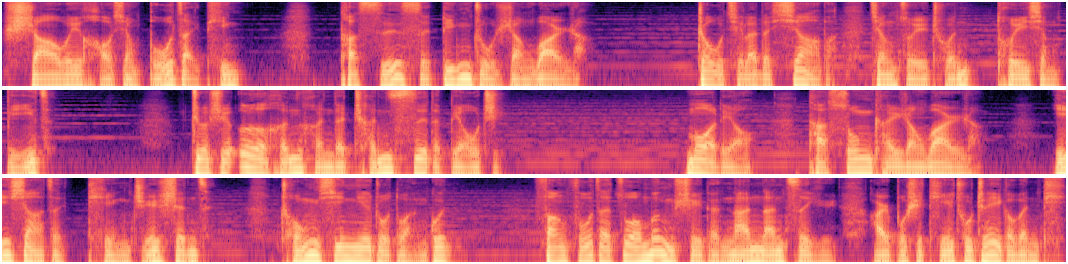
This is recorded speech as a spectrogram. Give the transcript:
沙威好像不再听，他死死盯住让瓦尔让，皱起来的下巴将嘴唇推向鼻子，这是恶狠狠的沉思的标志。末了，他松开让瓦尔让，一下子挺直身子，重新捏住短棍，仿佛在做梦似的喃喃自语，而不是提出这个问题：“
